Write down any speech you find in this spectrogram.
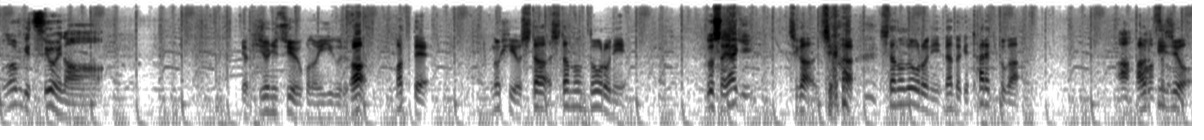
この武器強いな。いや非常に強いよこのイーグル。あ待って。ノヒよ下下の道路に。違うどうした？ヤギ？違う下の道路になんだっけタレットが。あ RPG を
